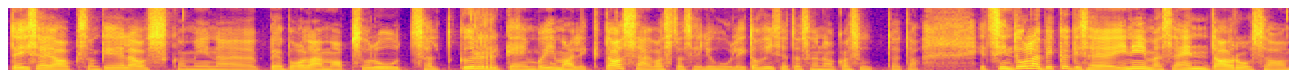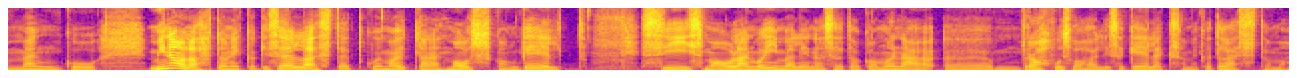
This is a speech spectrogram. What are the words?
teise jaoks on keele oskamine, peab olema absoluutselt kõrgeim võimalik tase, vastasel juhul ei tohi seda sõna kasutada. et siin tuleb ikkagi see inimese enda arusaam mängu. mina lähtun ikkagi sellest, et kui ma ütlen, et ma oskan keelt, siis ma olen võimeline seda ka mõne äh, rahvusvahelise keeleeksamiga tõestama.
